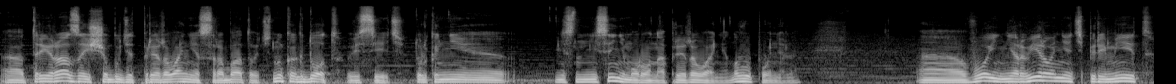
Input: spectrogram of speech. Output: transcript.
э, три раза еще будет прерывание срабатывать, ну как дот висеть, только не, не с нанесением урона, а прерывание, ну вы поняли. Э, вой нервирования теперь имеет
